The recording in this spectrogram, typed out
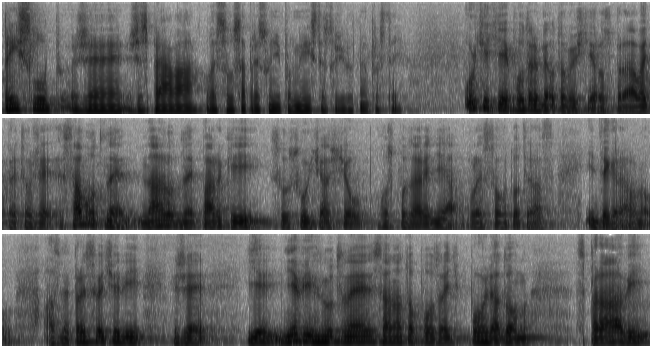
prísľub, že, že správa lesov sa presunie pod ministerstvo životného prostredia. Určite je potrebné o tom ešte rozprávať, pretože samotné národné parky sú súčasťou hospodárenia v lesoch doteraz integrálnou. A sme presvedčení, že je nevyhnutné sa na to pozrieť pohľadom správy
